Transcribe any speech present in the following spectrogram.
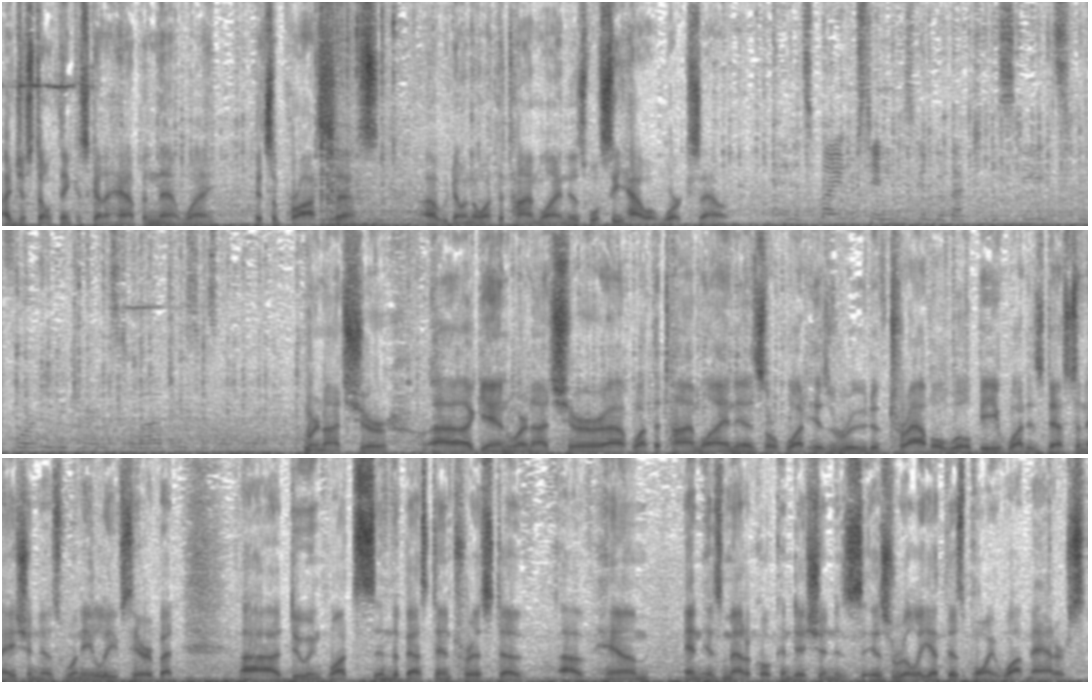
I just don't think it's going to happen that way. It's a process. Uh, we don't know what the timeline is. We'll see how it works out. And it's my understanding he's going to go back to the States before he returns to Lajes. Is that correct? We're not sure. Uh, again, we're not sure uh, what the timeline is or what his route of travel will be, what his destination is when he leaves here. But uh, doing what's in the best interest of, of him and his medical condition is, is really at this point what matters.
